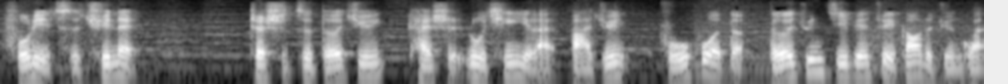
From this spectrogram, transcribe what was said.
弗里茨区内。这是自德军开始入侵以来，法军俘获的德军级别最高的军官。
